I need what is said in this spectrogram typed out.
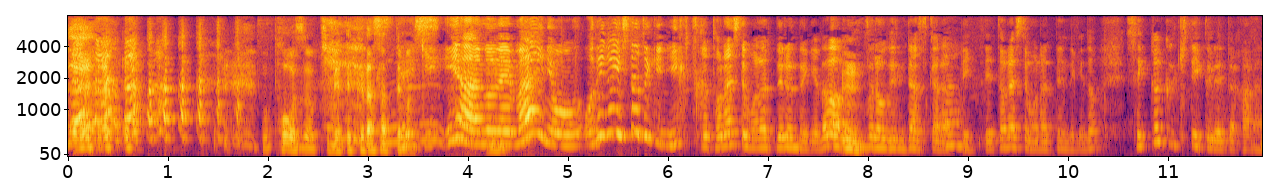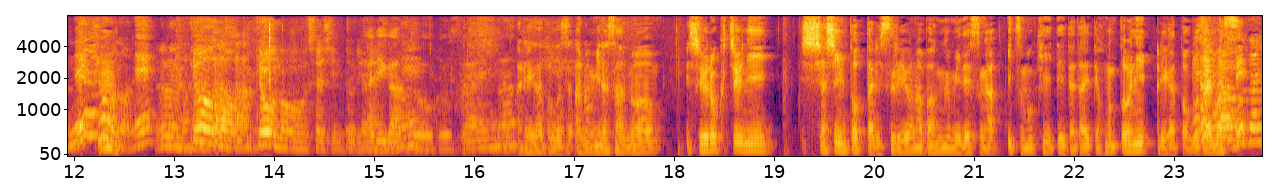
て？イエイもうポーズを決めてくださってます。いやあのね、前におお願いした時にいくつか撮らせてもらってるんだけど、うん。ブログに出すからって言って撮らせてもらってるんだけどせっかく来てくれたからね。ね今日のねうん、今日の今日の写真撮りたいありがとうございますありがとうございます。あの、皆さん、あの、収録中に写真撮ったりするような番組ですが、いつも聞いていただいて本当にありがとうございます。ダメ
